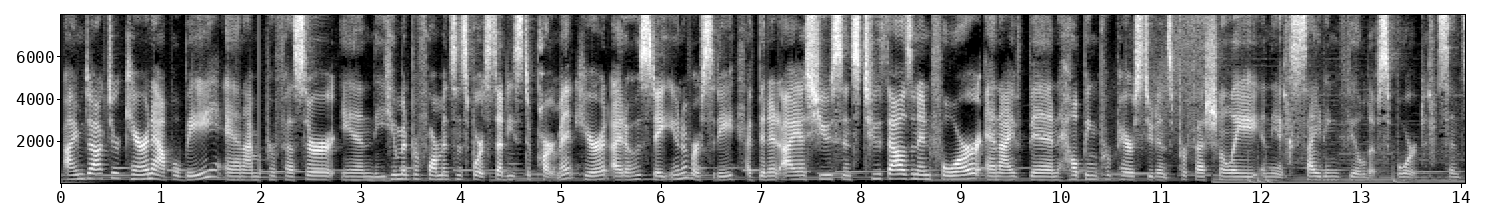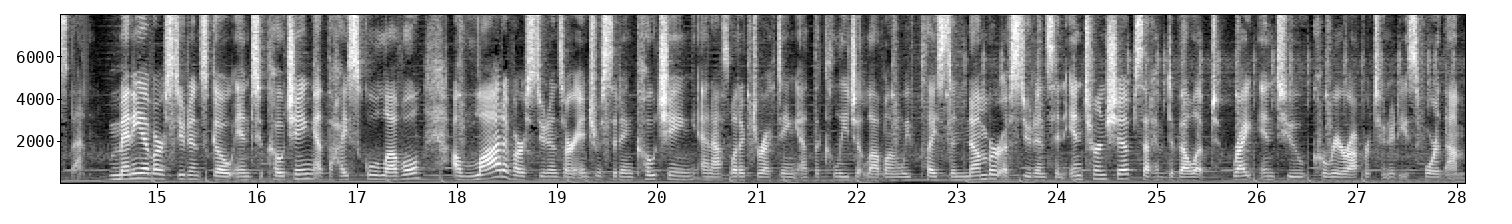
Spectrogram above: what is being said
I'm Dr. Karen Appleby, and I'm a professor in the Human Performance and Sports Studies Department here at Idaho State University. I've been at ISU since 2004, and I've been helping prepare students professionally in the exciting field of sport since then. Many of our students go into coaching at the high school level. A lot of our students are interested in coaching and athletic directing at the collegiate level, and we've placed a number of students in internships that have developed right into career opportunities for them.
